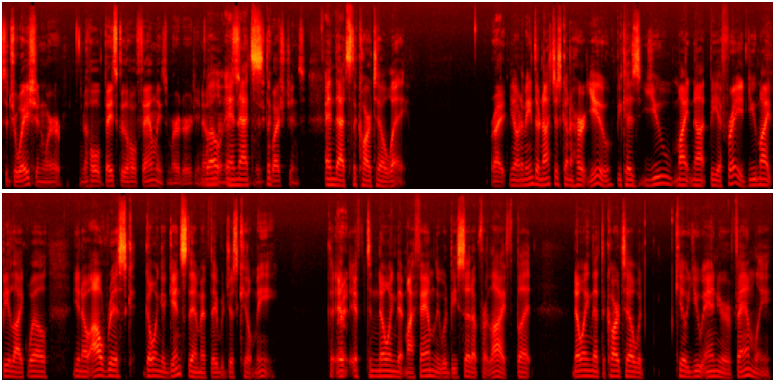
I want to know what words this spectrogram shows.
situation where the whole basically the whole family's murdered. You know, Well, then and that's the- questions, And that's the cartel way. right? You know what I mean? They're not just going to hurt you because you might not be afraid. You might be like, well, you know, I'll risk going against them if they would just kill me. 'Cause If, if to knowing that my family would be set up for life, but knowing that the cartel would kill you and your family,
